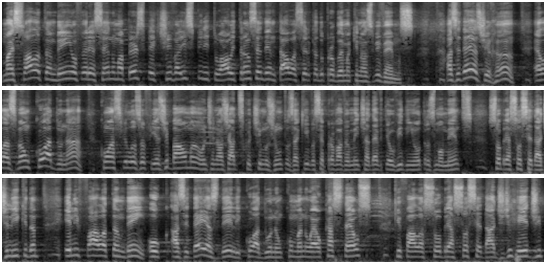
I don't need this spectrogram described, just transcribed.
mas fala também oferecendo uma perspectiva espiritual e transcendental acerca do problema que nós vivemos. As ideias de Han, elas vão coadunar com as filosofias de Bauman, onde nós já discutimos juntos aqui, você provavelmente já deve ter ouvido em outros momentos, sobre a sociedade líquida. Ele fala também, ou as ideias dele coadunam com Manuel Castells, que fala sobre a sociedade de rede.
